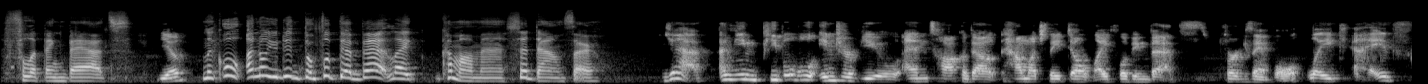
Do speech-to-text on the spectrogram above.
Flipping bats. Yep. Like, oh, I know you didn't th- flip that bat. Like, come on, man. Sit down, sir. Yeah, I mean, people will interview and talk about how much they don't like flipping bats, for example. Like, it's.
